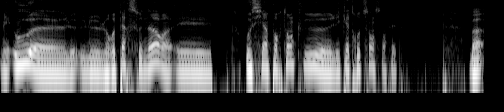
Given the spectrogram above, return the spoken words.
mais où euh, le, le- le repère sonore est aussi important que euh, les quatre autres sens en fait. Bah,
